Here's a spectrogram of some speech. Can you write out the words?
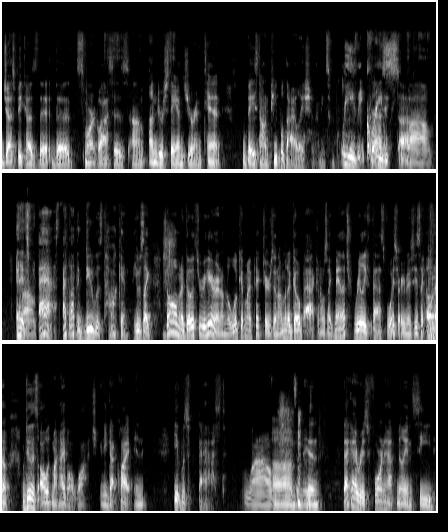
just because the the smart glasses um, understands your intent based on pupil dilation. I mean, some really crazy That's, stuff. Wow. And wow. it's fast. I thought the dude was talking. He was like, "So I'm going to go through here and I'm going to look at my pictures and I'm going to go back." And I was like, "Man, that's really fast voice recognition." He's like, "Oh no, I'm doing this all with my eyeball watch." And he got quiet, and it was fast. Wow, um, and that guy raised four and a half million seed.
